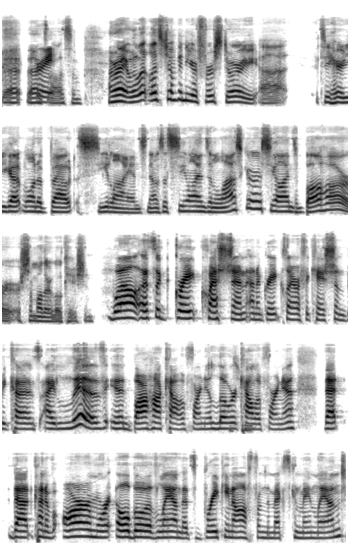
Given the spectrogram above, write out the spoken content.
that's Great. awesome. All right. Well, let, us jump into your first story. Uh, to hear you got one about sea lions. Now, is it sea lions in Alaska or sea lions in Baja or, or, some other location? Well, that's a great question and a great clarification because I live in Baja, California, Lower that's California, that that kind of arm or elbow of land that's breaking off from the Mexican mainland,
